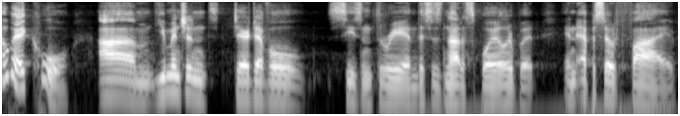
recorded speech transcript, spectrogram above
okay, cool. Um, you mentioned Daredevil season three, and this is not a spoiler, but in episode five,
